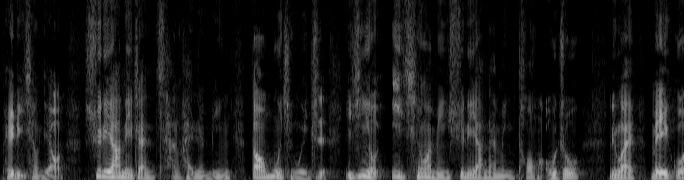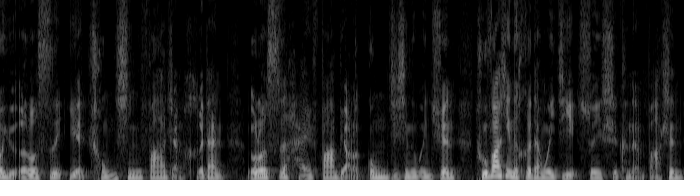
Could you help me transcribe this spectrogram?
裴里强调，叙利亚内战残害人民，到目前为止，已经有一千万名叙利亚难民逃往欧洲。另外，美国与俄罗斯也重新发展核弹，俄罗斯还发表了攻击性的文宣，突发性的核弹危机随时可能发生。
